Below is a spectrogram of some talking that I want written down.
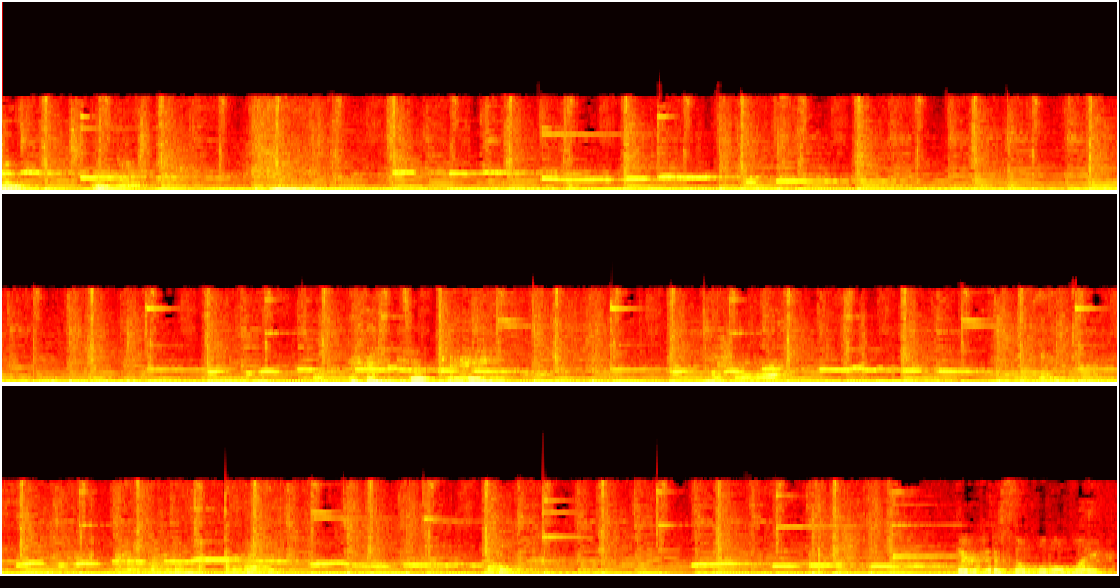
Oh, okay. it's okay. Yeah. They're just a little like,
